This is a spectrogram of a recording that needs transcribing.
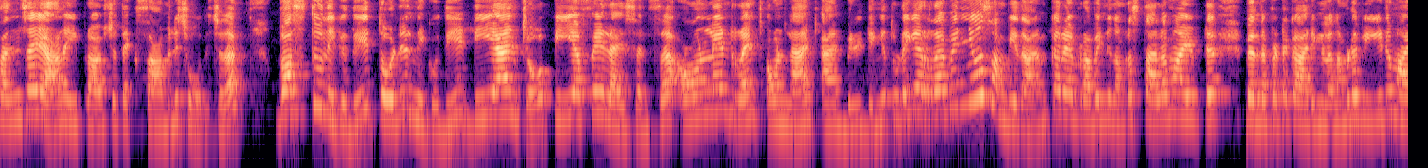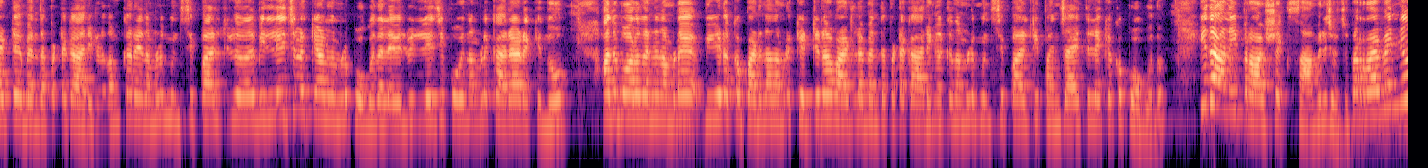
സഞ്ജയാണ് ഈ പ്രാവശ്യത്തെ എക്സാമിന് ചോദിച്ചത്. വസ്തു നികുതി തൊഴിൽ നികുതി D and O P F A license online rent on land and building തുടങ്ങിയ റവന്യൂ സംവിധാനം. നമുക്കറിയാം റവന്യൂ നമ്മുടെ സ്ഥലമായിട്ട് ബന്ധപ്പെട്ട കാര്യങ്ങൾ നമ്മുടെ വീടുമായിട്ട് ബന്ധപ്പെട്ട കാര്യങ്ങൾ. നമുക്കറിയാം നമ്മൾ മുനിസിപ്പാലിറ്റിയിൽ വില്ലേജിലൊക്കെയാണ് നമ്മൾ പോകുന്നത്. അല്ലെങ്കിൽ വില്ലേജിൽ പോയി നമ്മൾ കര അടയ്ക്കുന്നു. അതുപോലെ തന്നെ നമ്മുടെ വീടൊക്കെ പണിത നമ്മുടെ കെട്ടിടമായിട്ടുള്ള ബന്ധപ്പെട്ട കാര്യങ്ങൾക്ക് നമ്മൾ മുനിസിപ്പാലിറ്റി പഞ്ചായത്തിലേക്കൊക്കെ പോകുന്നു. ഇതാണ് ഈ പ്രാവശ്യം എക്സാമിന് ചോദിച്ചു. അപ്പൊ റവന്യൂ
